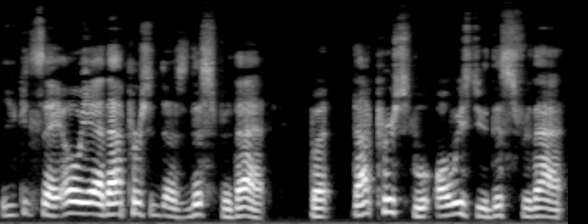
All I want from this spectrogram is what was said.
You can say, "Oh yeah, that person does this for that," but that person will always do this for that,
